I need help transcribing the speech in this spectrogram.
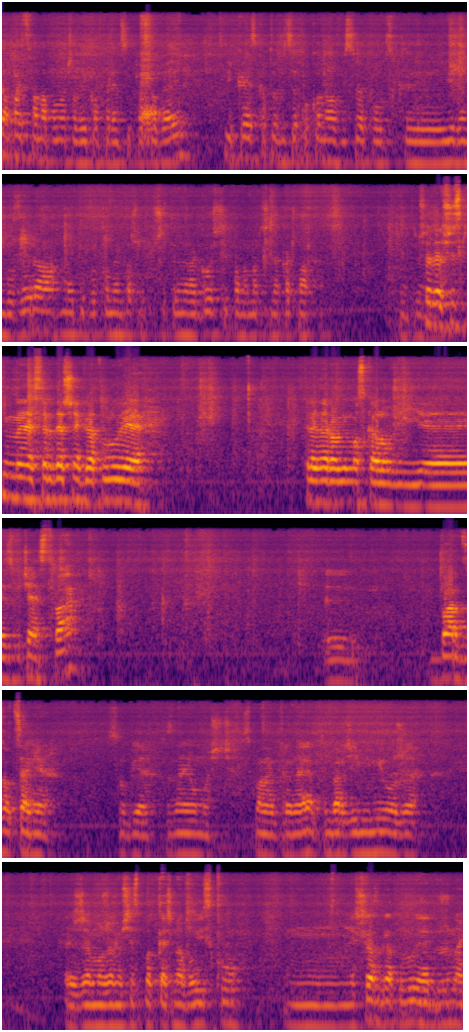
Witam Państwa na pomeczowej konferencji prasowej. IKS Katowice pokonał Wisłę Płock y, 1 do 0. Najpierw komentarz poproszę trenera gości, pana Marcina Kaczmarka. Przede wszystkim e, serdecznie gratuluję trenerowi Moskalowi e, zwycięstwa. Y, Bardzo cenię sobie znajomość z panem trenerem, tym bardziej mi miło, że, że możemy się spotkać na boisku. Mm, Jeszcze raz gratuluję. Drużyna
